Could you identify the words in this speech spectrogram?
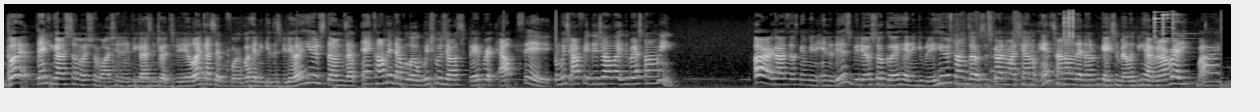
But thank you guys so much for watching. And if you guys enjoyed this video like i said before go ahead and give this video a huge thumbs up and comment down below which was y'all's favorite outfit. And which outfit did y'all like the best on me Alright guys, that's going to be the end of this video. So go ahead and give it a huge thumbs up, subscribe to my channel, and turn on that notification bell if you haven't already. Bye!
